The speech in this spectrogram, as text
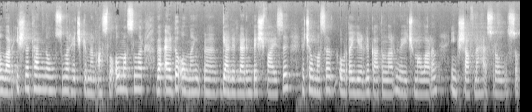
onlar işlə təmin olunsunlar, heç kimdən asılı olmasınlar və əldə olunan gəlirlərin 5%-i heç olmasa orada yerli qadınların və icmaların inkişafına həsr olunsun.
